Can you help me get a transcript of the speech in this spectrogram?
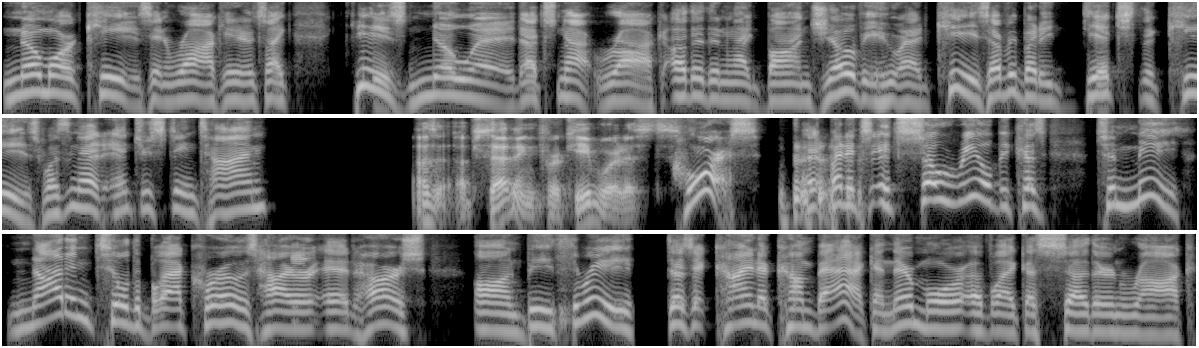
no more keys in rock. And it's like keys no way that's not rock other than like bon jovi who had keys everybody ditched the keys wasn't that interesting time that was upsetting for keyboardists of course but it's it's so real because to me, not until the Black Crowes hire Ed Harsch on B3 does it kind of come back. And they're more of like a Southern rock.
